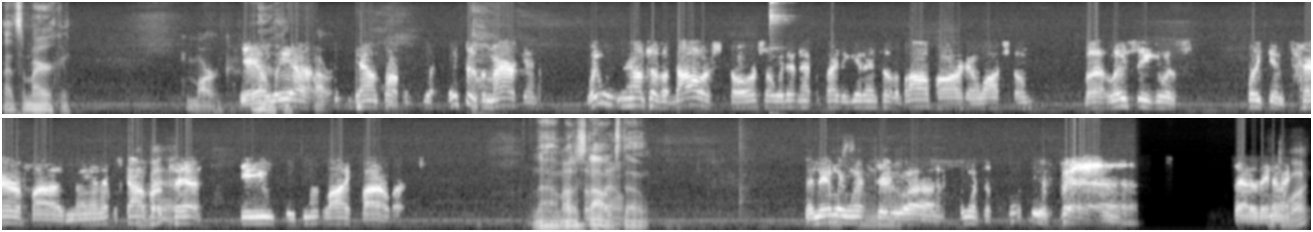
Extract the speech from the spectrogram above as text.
That's American. Mark. Yeah, we uh Power. down to this is American. We went down to the dollar store so we didn't have to pay to get into the ballpark and watch them. But Lucy was freaking terrified, man. It was kind of I her test. She does not like fireworks. No, Yeah, most most of them dogs don't. don't. And then we went to uh we went to Thunderfest Saturday night. what?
